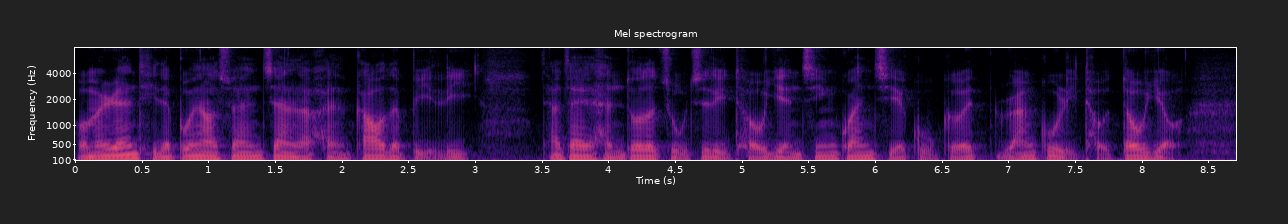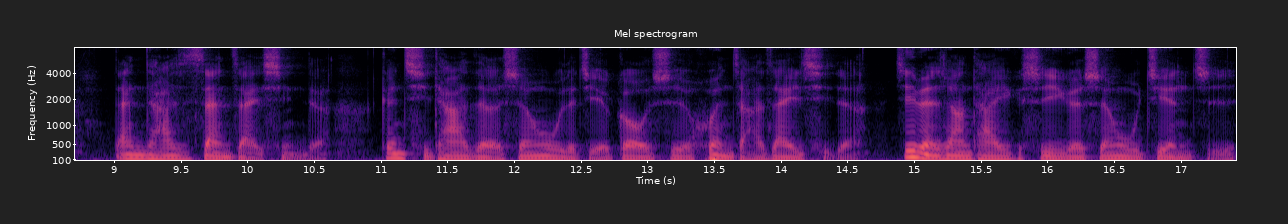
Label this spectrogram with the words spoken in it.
我们人体的玻尿酸占了很高的比例，它在很多的组织里头，眼睛、关节、骨骼、软骨里头都有，但它是散在性的，跟其他的生物的结构是混杂在一起的。基本上，它一个是一个生物建质。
